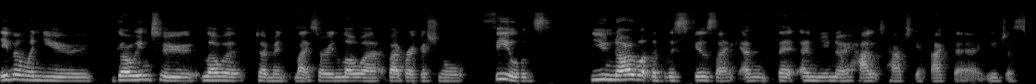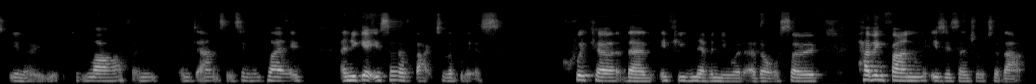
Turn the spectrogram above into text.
even when you go into lower dimension, like sorry, lower vibrational fields, you know what the bliss feels like and that and you know how, how to get back there. You just, you know, you can laugh and, and dance and sing and play and you get yourself back to the bliss quicker than if you never knew it at all. So having fun is essential to that.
